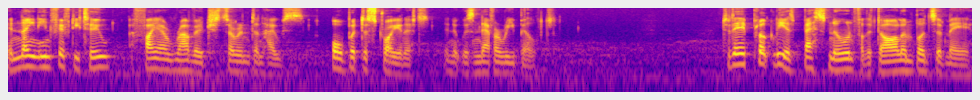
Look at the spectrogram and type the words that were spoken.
In 1952, a fire ravaged Surrenden House, all but destroying it, and it was never rebuilt. Today, Pluckley is best known for The Darling Buds of May,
